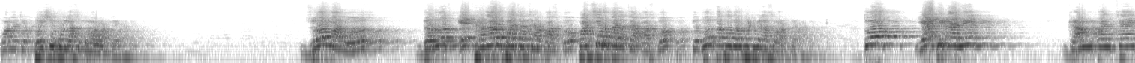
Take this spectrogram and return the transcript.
कोणाचे पैसे बोलला असं तुम्हाला वाटतंय का? जो माणूस दररोज एक हजार रुपयाचा चहा असतो पाचशे रुपयाचा चहा असतो ते दोन पाच हजार रुपये ठेवेल असं वाटतं का? तो या ठिकाणी ग्रामपंचायत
